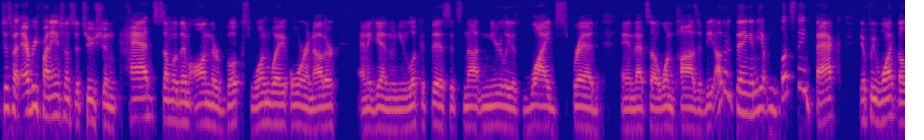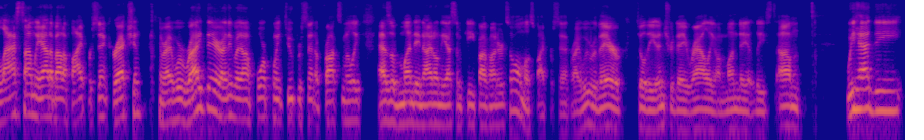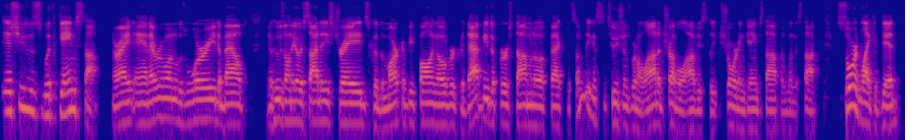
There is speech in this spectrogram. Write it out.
just about every financial institution had some of them on their books one way or another. And again, when you look at this, it's not nearly as widespread, and that's a one positive. The other thing, and let's think back if we want the last time we had about a five percent correction, right? We're right there. I think we're down four point two percent approximately as of Monday night on the S and P 500, so almost five percent, right? We were there till the intraday rally on Monday at least. Um, we had the issues with GameStop. All right. And everyone was worried about you know, who's on the other side of these trades. Could the market be falling over? Could that be the first domino effect? But some big institutions were in a lot of trouble, obviously, shorting GameStop. And when the stock soared like it did,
